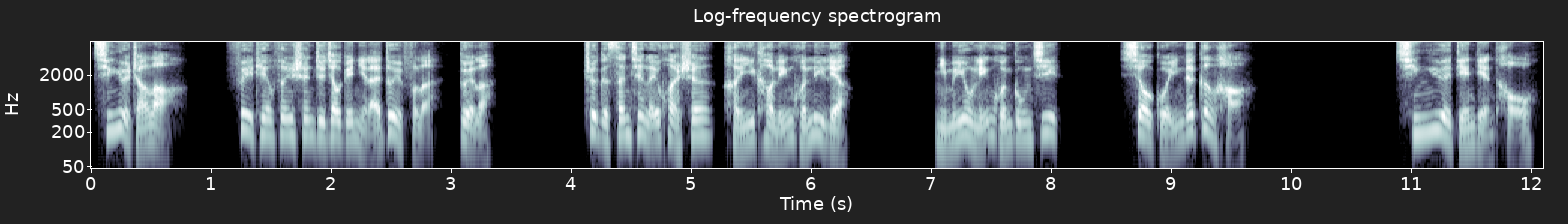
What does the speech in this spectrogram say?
清月长老，废天分身就交给你来对付了。对了，这个三千雷幻身很依靠灵魂力量，你们用灵魂攻击，效果应该更好。清月点点头，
